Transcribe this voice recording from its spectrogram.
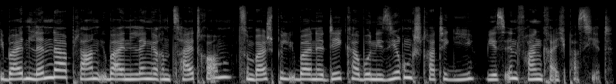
Die beiden Länder planen über einen längeren Zeitraum, zum Beispiel über eine Dekarbonisierungsstrategie, wie es in Frankreich passiert.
